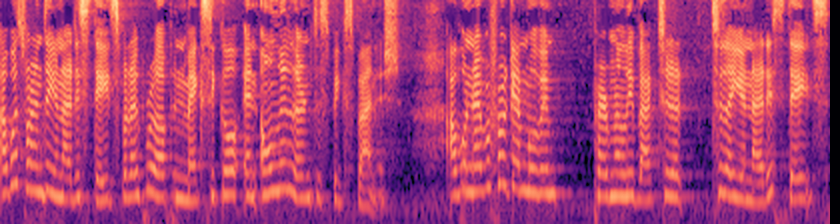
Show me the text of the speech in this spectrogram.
I was born in the United States, but I grew up in Mexico and only learned to speak Spanish. I will never forget moving permanently back to the, to the United States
